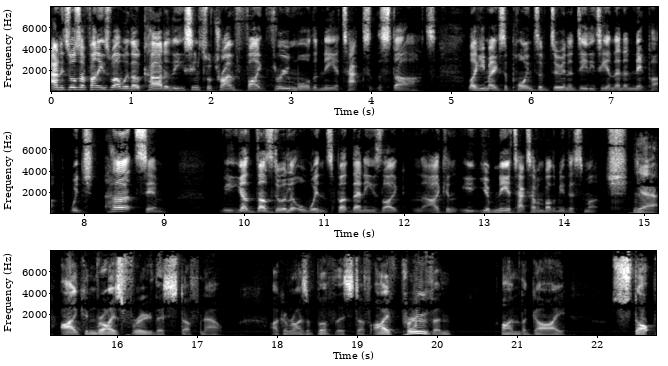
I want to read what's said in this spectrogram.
And it's also funny as well with Okada that he seems to try and fight through more the knee attacks at the start. Like he makes a point of doing a DDT and then a nip up, which hurts him. He does do a little wince, but then he's like, "I can. Your knee attacks haven't bothered me this much." Yeah, I can rise through this stuff now. I can rise above this stuff. I've proven I'm the guy. Stop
